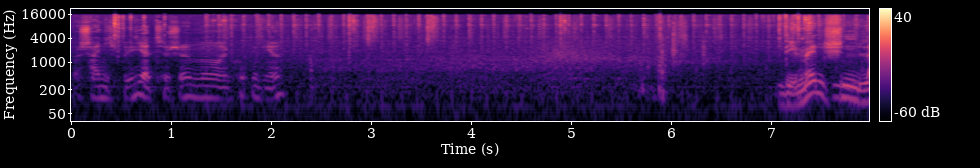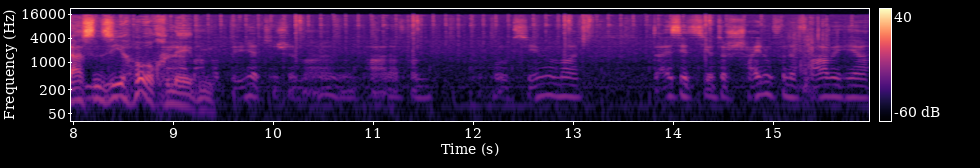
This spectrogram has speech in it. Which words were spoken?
wahrscheinlich Billardtische. Mal gucken hier. Die Menschen lassen sie hochleben. Ja, Billardtische mal, ein paar davon produzieren wir mal. Da ist jetzt die Unterscheidung von der Farbe her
